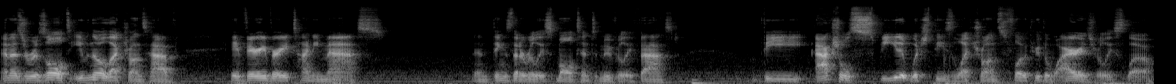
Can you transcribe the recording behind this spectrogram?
And as a result, even though electrons have a very, very tiny mass, and things that are really small tend to move really fast, the actual speed at which these electrons flow through the wire is really slow.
